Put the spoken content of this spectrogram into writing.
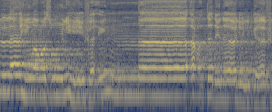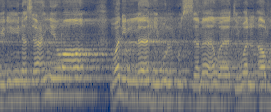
بالله ورسوله فإنا أعتدنا للكافرين سعيرا. ولله ملك السماوات والأرض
